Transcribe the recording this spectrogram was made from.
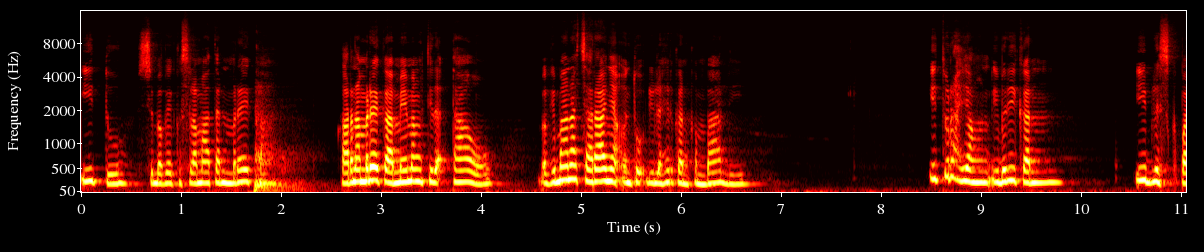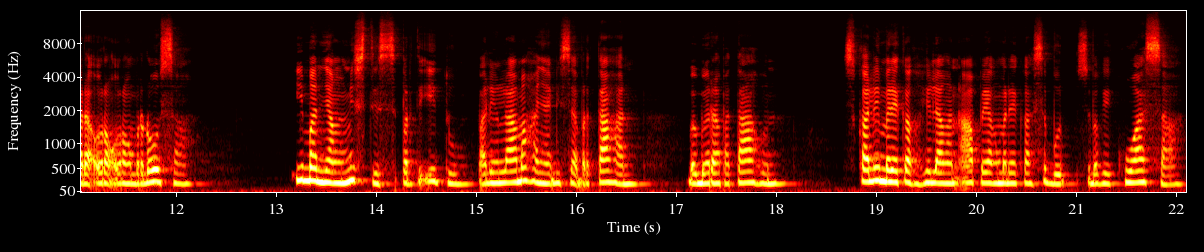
itu sebagai keselamatan mereka karena mereka memang tidak tahu Bagaimana caranya untuk dilahirkan kembali? Itulah yang diberikan iblis kepada orang-orang berdosa. Iman yang mistis seperti itu paling lama hanya bisa bertahan beberapa tahun. Sekali mereka kehilangan apa yang mereka sebut sebagai kuasa,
